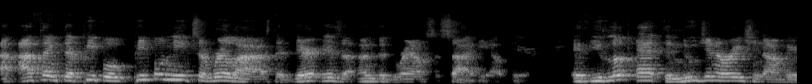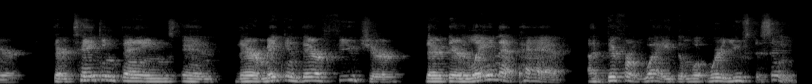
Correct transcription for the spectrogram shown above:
I, I think that people people need to realize that there is an underground society out there. If you look at the new generation out here, they're taking things and they're making their future, they're they're laying that path a different way than what we're used to seeing.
